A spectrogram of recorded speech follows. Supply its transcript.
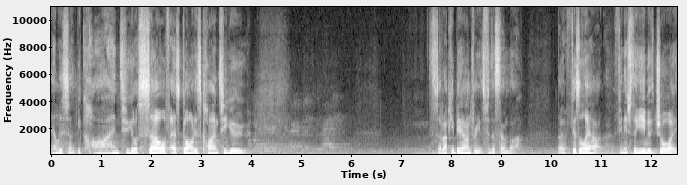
And listen, be kind to yourself as God is kind to you. Set up your boundaries for December. Don't fizzle out. Finish the year with joy.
